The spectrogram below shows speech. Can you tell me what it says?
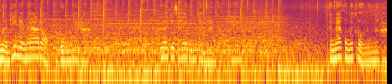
เหมือนที่ในแม่หลอกรุ้งไงคะเพื่อที่จะให้รุ้งแต่งงานกับพี่เท่แต่แม่คงไม่โกรธลุงนะคะ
